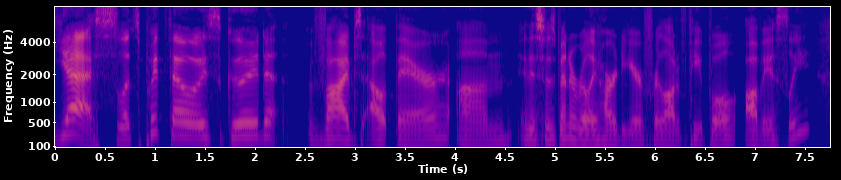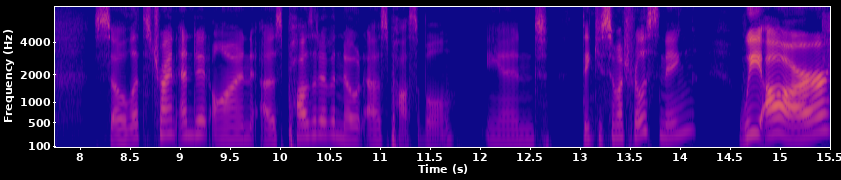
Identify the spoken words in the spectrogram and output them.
Yes, let's put those good vibes out there. Um, this has been a really hard year for a lot of people, obviously. So let's try and end it on as positive a note as possible. And thank you so much for listening. We are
